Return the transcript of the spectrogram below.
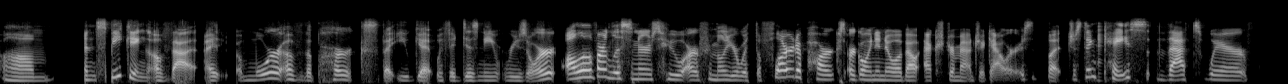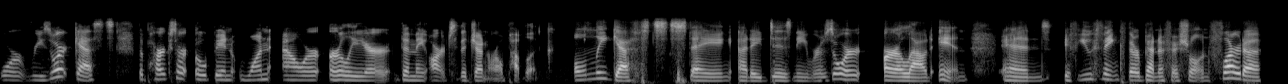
Um, and speaking of that, I, more of the perks that you get with a Disney resort All of our listeners who are familiar with the Florida parks are going to know about extra magic hours. But just in case, that's where for resort guests, the parks are open one hour earlier than they are to the general public. only guests staying at a Disney resort are allowed in. And if you think they're beneficial in Florida,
